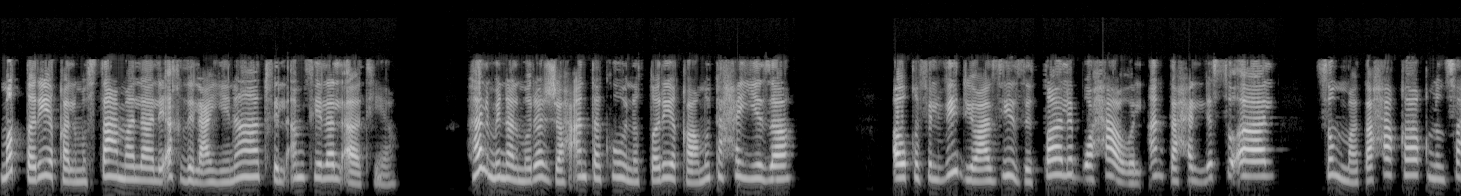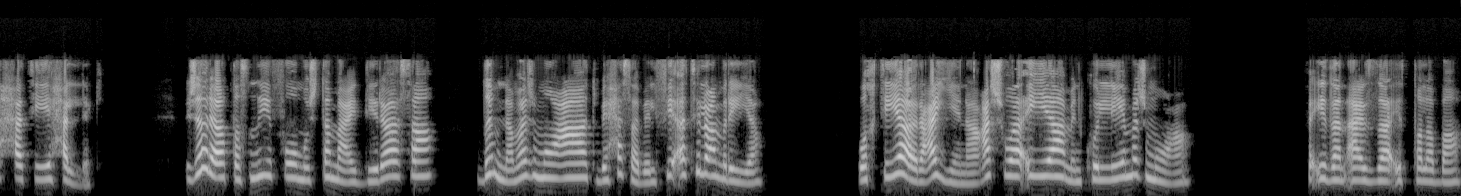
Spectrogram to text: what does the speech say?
ما الطريقة المستعملة لأخذ العينات في الأمثلة الآتية؟ هل من المرجح أن تكون الطريقة متحيزة؟ أوقف الفيديو عزيزي الطالب وحاول أن تحل السؤال ثم تحقق من صحة حلك. جرى تصنيف مجتمع الدراسة ضمن مجموعات بحسب الفئة العمرية، واختيار عينة عشوائية من كل مجموعة. فإذا أعزائي الطلبة،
